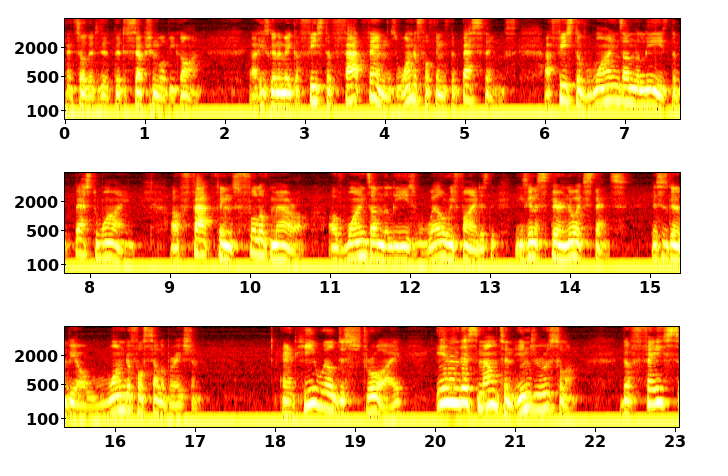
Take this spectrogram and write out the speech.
And so the, the deception will be gone. Uh, he's going to make a feast of fat things, wonderful things, the best things. A feast of wines on the lees, the best wine. Of fat things full of marrow. Of wines on the lees, well refined. He's going to spare no expense. This is going to be a wonderful celebration. And he will destroy in this mountain in Jerusalem the face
